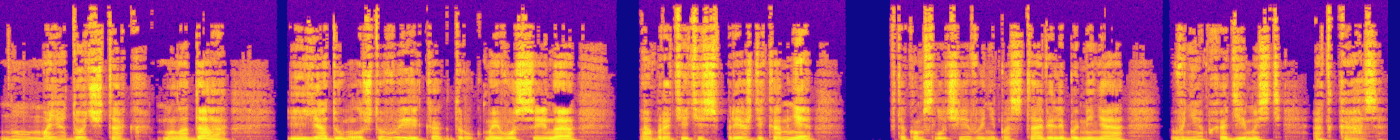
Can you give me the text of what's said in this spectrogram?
«Но моя дочь так молода, и я думала, что вы, как друг моего сына, обратитесь прежде ко мне. В таком случае вы не поставили бы меня в необходимость отказа».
